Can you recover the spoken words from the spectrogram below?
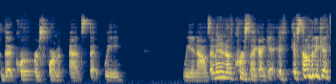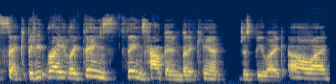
the course formats that we we announce i mean and of course like i get if, if somebody gets sick right like things things happen but it can't just be like oh i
